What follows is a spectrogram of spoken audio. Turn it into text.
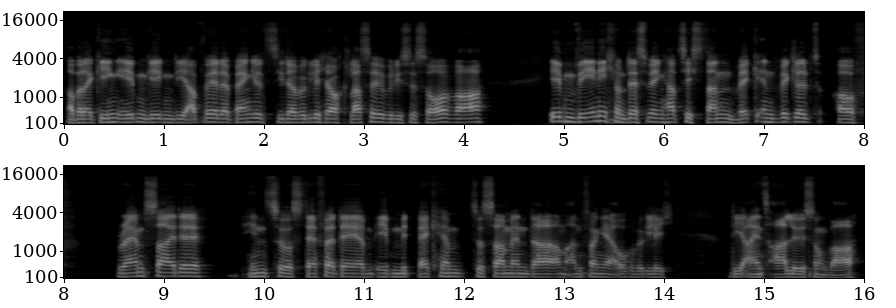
Aber da ging eben gegen die Abwehr der Bengals, die da wirklich auch klasse über die Saison war, eben wenig und deswegen hat sich dann wegentwickelt auf Rams Seite hin zu Stafford, der eben mit Beckham zusammen da am Anfang ja auch wirklich die 1A-Lösung war.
